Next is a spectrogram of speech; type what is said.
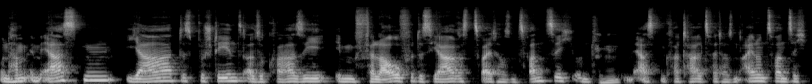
und haben im ersten Jahr des Bestehens, also quasi im Verlaufe des Jahres 2020 und mhm. im ersten Quartal 2021,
